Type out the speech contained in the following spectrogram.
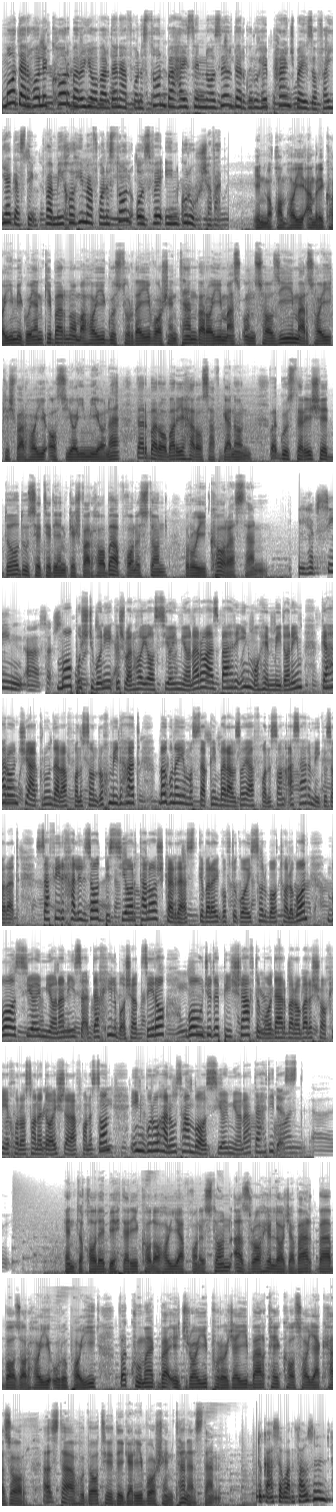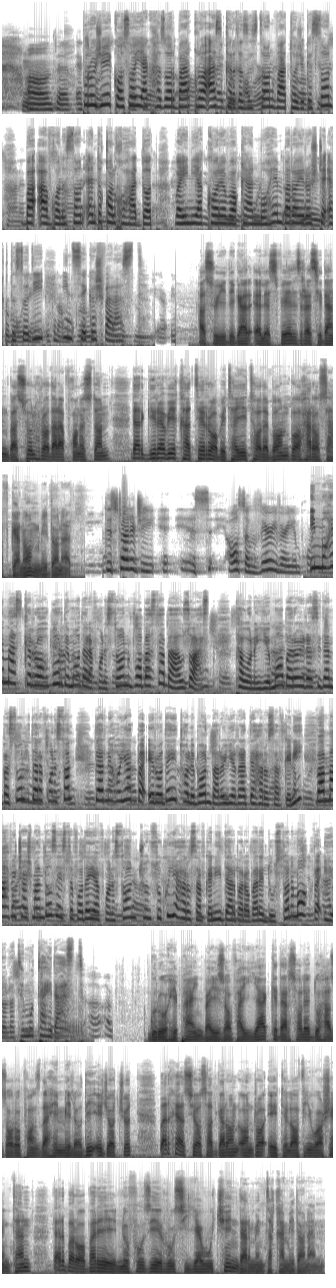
ما در حال کار برای آوردن افغانستان به حیث ناظر در گروه پنج به اضافه یک هستیم و می خواهیم افغانستان عضو این گروه شود. این مقام های امریکایی می که برنامه های گسترده واشنگتن برای مسئولسازی مرزهای کشورهای آسیایی میانه در برابر افغانان و گسترش داد و ستد این کشورها به افغانستان روی کار هستند. ما پشتیبانی کشورهای آسیای میانه را از بحر این مهم می دانیم که هر آنچه اکنون در افغانستان رخ می دهد به گونه مستقیم بر اوضاع افغانستان اثر می گذارد سفیر خلیلزاد بسیار تلاش کرده است که برای گفتگوهای صلح با طالبان با آسیای میانه نیز دخیل باشد. زیرا با وجود پیشرفت ما در برابر شاخی خراسان داعش در افغانستان این گروه هنوز هم با آسیای میانه تهدید است. انتقال بهتری کالاهای افغانستان از راه لاجورد به بازارهای اروپایی و کمک به اجرای پروژه برق کاسا یک هزار از تعهدات دیگری واشنگتن هستند. پروژه کاسا یک هزار برق را از قرغزستان و تاجکستان به افغانستان انتقال خواهد داد و این یک کار واقعا مهم برای رشد اقتصادی این سه کشور است. از سوی دیگر الیس ویلز رسیدن به صلح را در افغانستان در گروی قطع رابطه طالبان با حراس افغانان می داند. این مهم است که راهبرد ما در افغانستان وابسته به اوضاع است. توانایی ما برای رسیدن به صلح در افغانستان در نهایت به اراده طالبان برای رد حراس افغانی و محو چشمانداز استفاده افغانستان چون سکوی حراس افغانی در برابر دوستان ما و ایالات متحده است. گروه پنج به اضافه یک که در سال 2015 میلادی ایجاد شد برخی از سیاستگران آن را ائتلاف واشنگتن در برابر نفوذ روسیه و چین در منطقه می دانند.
